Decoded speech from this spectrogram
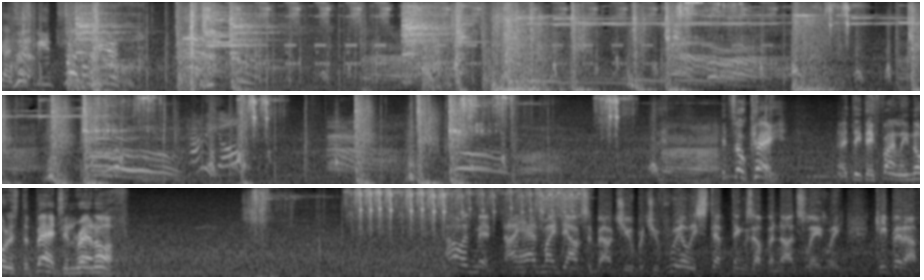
Think I might be in trouble here! Howdy, y'all. It's okay. I think they finally noticed the badge and ran off. I'll admit, I had my doubts about you, but you've really stepped things up a notch lately. Keep it up.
